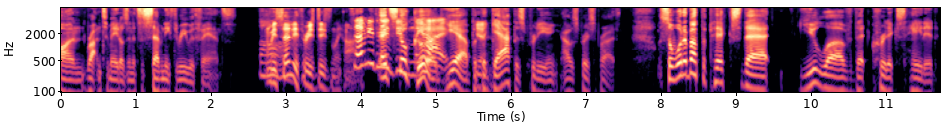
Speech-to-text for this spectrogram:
on Rotten Tomatoes, and it's a 73 with fans. I mean, 73 is decently high. 73 It's is still good, high. yeah, but the gap is pretty. I was pretty surprised. So, what about the picks that you love that critics hated?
